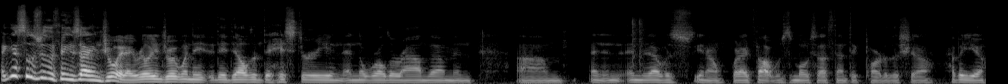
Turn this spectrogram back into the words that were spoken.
I guess those are the things I enjoyed. I really enjoyed when they, they delved into history and, and the world around them and um and, and that was you know what I thought was the most authentic part of the show. How about you?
